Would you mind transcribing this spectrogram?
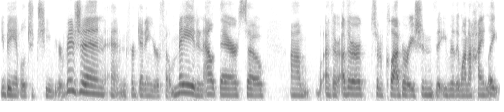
you being able to achieve your vision and for getting your film made and out there. So um, are there other sort of collaborations that you really want to highlight?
